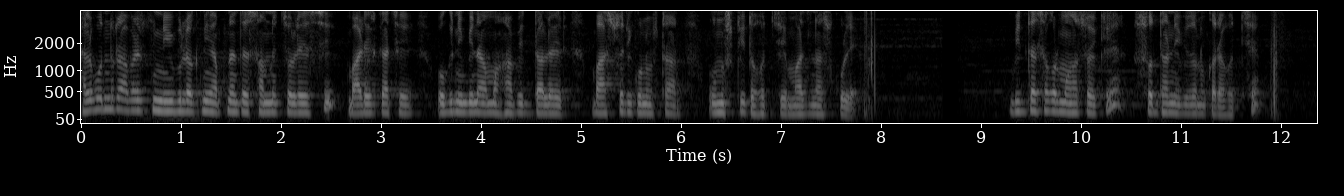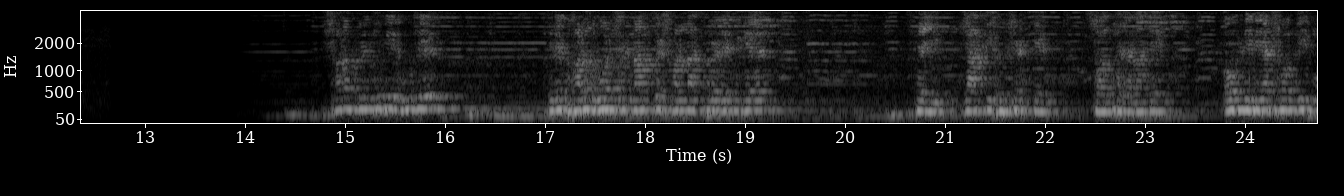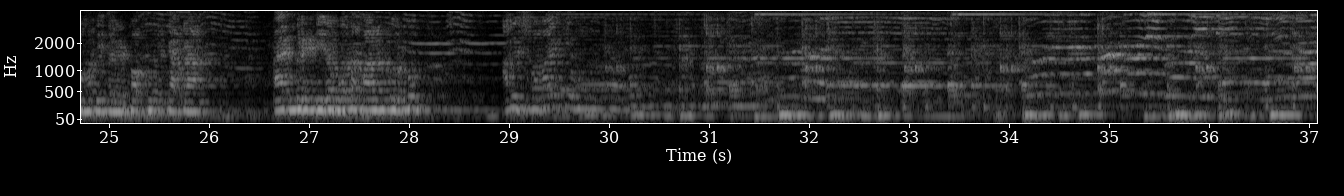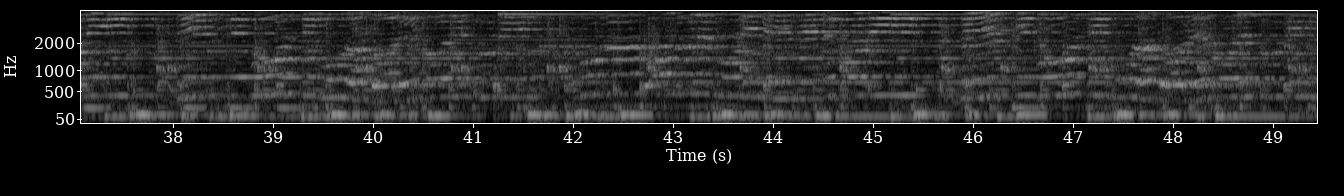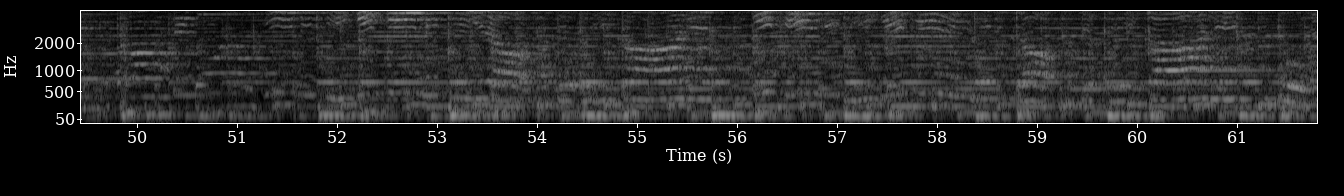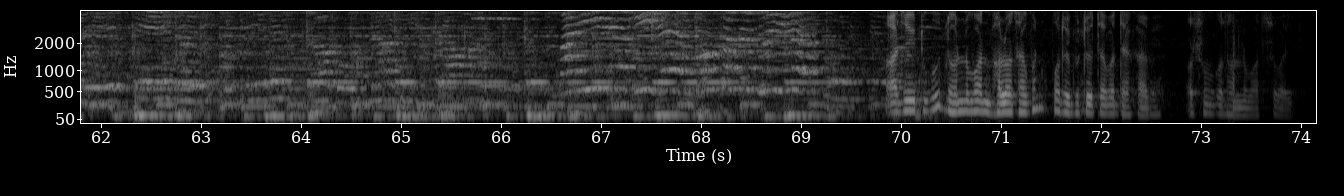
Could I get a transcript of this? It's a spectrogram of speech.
Hello বন্ধুরা, আবার একটি নিউ ব্লগ নিয়ে আপনাদের সামনে চলে এসেছি। বাড়ির কাছে অগ্নিবীণা মহাবিদ্যালয়ের বাৎসরিক অনুষ্ঠান অনুষ্ঠিত হচ্ছে মাজনা স্কুলে। বিদ্যাসাগর মহাশয়কে শ্রদ্ধা নিবেদন করা হচ্ছে। সারা পৃথিবীর বুকে তিনি ভারতবর্ষের নামকে সম্মান করে রেখে গেলেন। সেই জাকির হোসেনকে শ্রদ্ধা জানাতে অগ্নিবীণা সংগীত মহাবিদ্যালয়ের পক্ষ থেকে আমরা এক মিনিট নিরবতা পালন করব। আমি সবাইকে অনুরোধ করব। আজ এইটুকু। ধন্যবাদ ভালো থাকবেন। পরের ভিডিওতে আবার দেখা হবে। অসংখ্য ধন্যবাদ সবাইকে।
